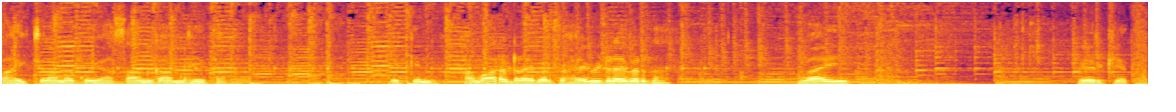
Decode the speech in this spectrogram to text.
बाइक चलाना कोई आसान काम नहीं था। लेकिन हमारा ड्राइवर तो हैवी ड्राइवर था। भाई फिर क्या था?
